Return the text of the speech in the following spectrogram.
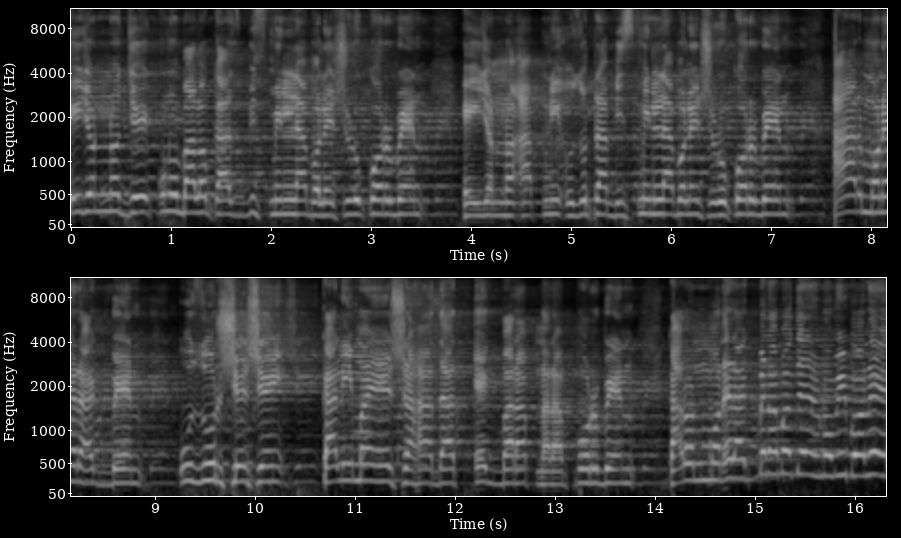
এই জন্য যে কোনো ভালো কাজ বিসমিল্লা বলে শুরু করবেন। এই জন্য আপনি উজুটা বিসমিল্লা বলে শুরু করবেন। আর মনে রাখবেন, উজুর শেষে কালিমায়ে শাহাদাত একবার আপনারা পড়বেন। কারণ মনে রাখবেন আমাদের নবী বলেন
